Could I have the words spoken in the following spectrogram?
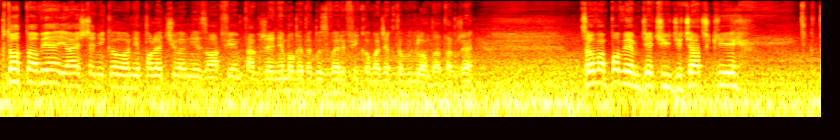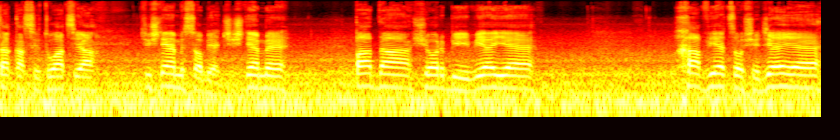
kto to wie? Ja jeszcze nikogo nie poleciłem, nie załatwiłem, także nie mogę tego zweryfikować, jak to wygląda. Także co wam powiem, dzieci i dzieciaczki, taka sytuacja. Ciśniemy sobie, ciśniemy. Pada, siorbi, wieje. H wie, co się dzieje.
